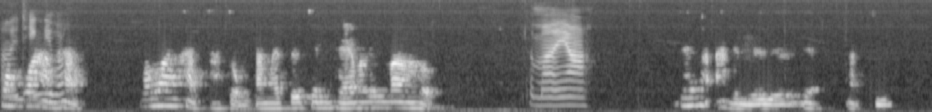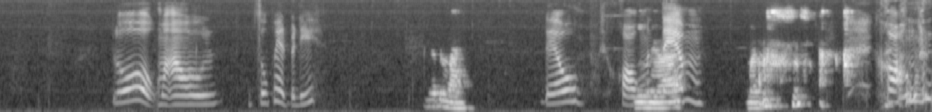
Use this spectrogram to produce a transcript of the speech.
อะไรทิ้งว่างดีๆวะหัดว่างๆหัดสะสมตังค์และซื้อเกมแท้มาเล่นบ้างเถอะทำไมอะ ได้มาอ่านกันเยอะๆเนี่ยหนักจริงลูกมาเอาซุปเห็ดไปดิ ไม่เป็นไรดเร็ว ของมันนี่นะเต็ม มัน ของมัน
